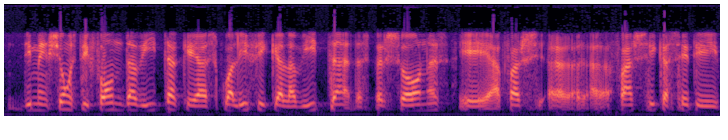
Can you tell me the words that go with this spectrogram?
dimensioni di fonda vita che squalifica la vita delle persone e a far, a, a far sì che siete,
